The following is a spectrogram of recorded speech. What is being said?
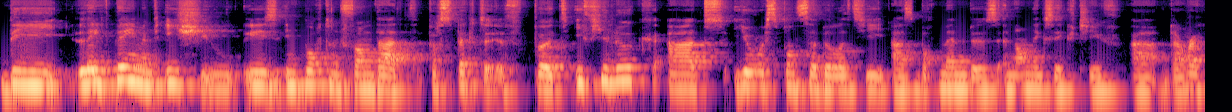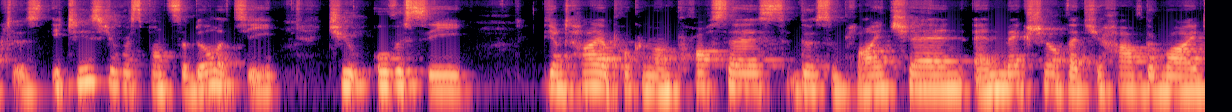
the late payment issue is important from that perspective. But if you look at your responsibility as board members and non executive uh, directors, it is your responsibility to oversee the entire procurement process, the supply chain, and make sure that you have the right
